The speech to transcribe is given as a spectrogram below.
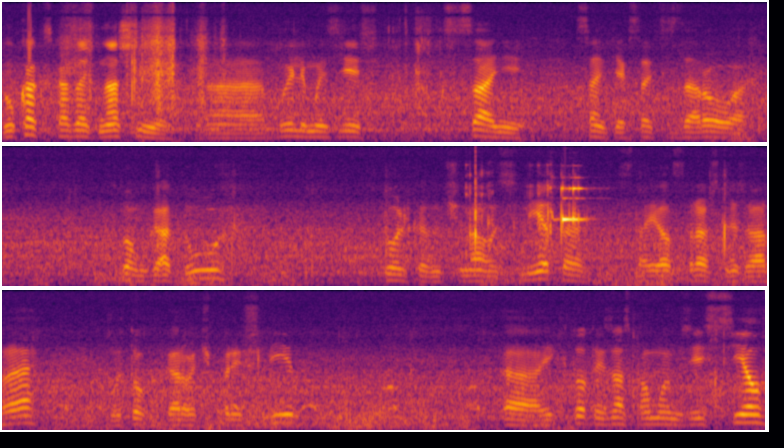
Ну, как сказать, нашли. А, были мы здесь с Саней. Сань, кстати, здорово. В том году только начиналось лето, стояла страшная жара. Мы только, короче, пришли. А, и кто-то из нас, по-моему, здесь сел.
